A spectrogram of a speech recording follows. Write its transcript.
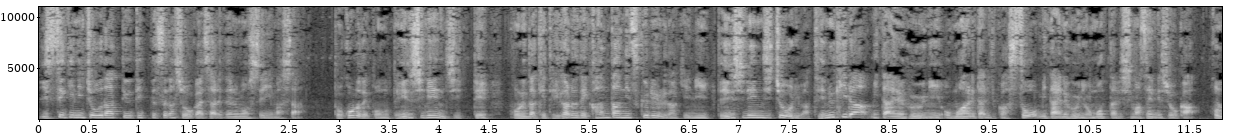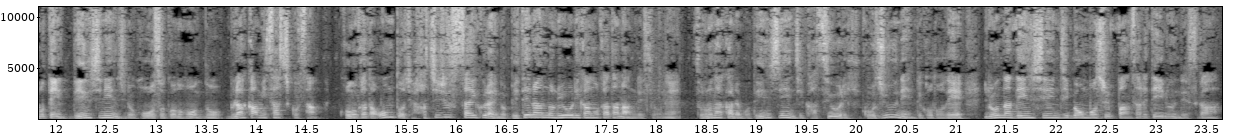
一石二鳥だっていう tips が紹介されておりましていました。ところでこの電子レンジってこれだけ手軽で簡単に作れるだけに電子レンジ調理は手抜きだみたいな風に思われたりとかそうみたいな風に思ったりしませんでしょうか？この点電子レンジの法則の本の村上幸子さん。この方御年80歳くらいのベテランの料理家の方なんですよね。その中でも電子レンジ活用歴50年ってことでいろんな電子レンジ本も出版されているんですが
